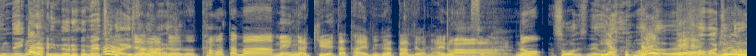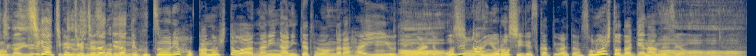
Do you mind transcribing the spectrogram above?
見でいきなりぬるめとかいうじゃあことないじゃあじゃあたまたま麺が切れたタイミングだったんではないのかそれの。そうですね。いやうどんもだって、まあまあちょっとお時間うん違う違う違う違うだってだって普通に他の人は何々って頼んだら「はい」言うて言われて「あー。お時間よろしいですか?」って言われたの。その人だけなんですよ。よ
